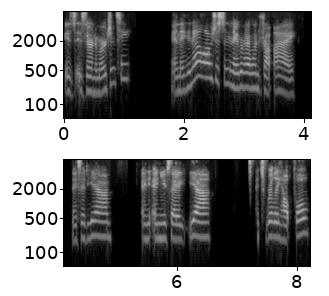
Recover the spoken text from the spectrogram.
is is there an emergency and they say no i was just in the neighborhood i wanted to drop by they said yeah and, and you say yeah it's really helpful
